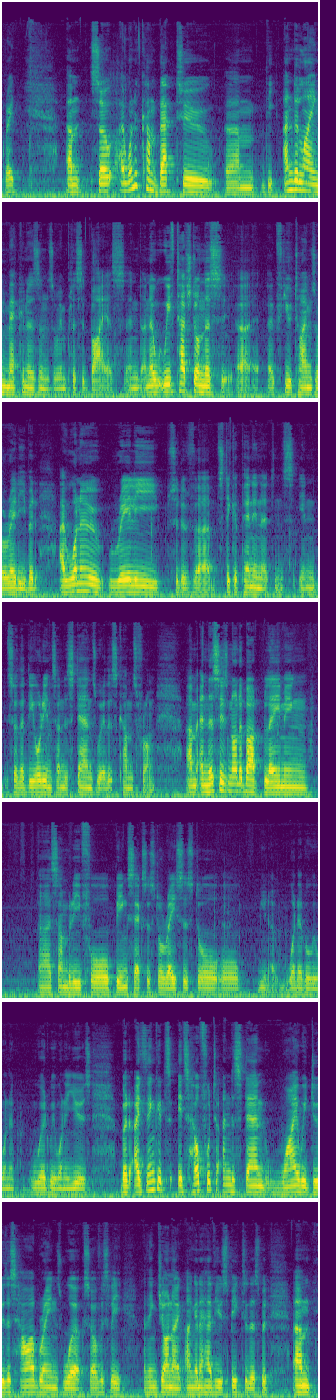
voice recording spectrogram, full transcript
Great. Um, so I want to come back to um, the underlying mechanisms of implicit bias, and I know we've touched on this uh, a few times already, but I want to really sort of uh, stick a pen in it, in, in, so that the audience understands where this comes from. Um, and this is not about blaming uh, somebody for being sexist or racist or, or you know whatever we want word we want to use, but I think it's it's helpful to understand why we do this, how our brains work. So obviously I think, John, I, am going to have you speak to this, but um,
